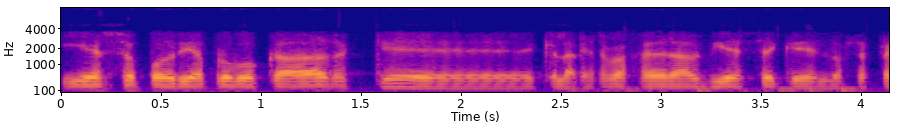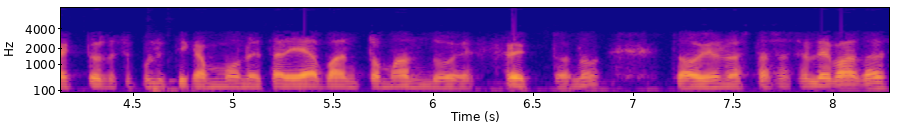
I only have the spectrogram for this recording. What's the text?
y eso podría provocar que, que, la Reserva Federal viese que los efectos de su política monetaria van tomando efecto, ¿no? Todavía unas tasas elevadas,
